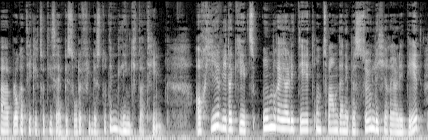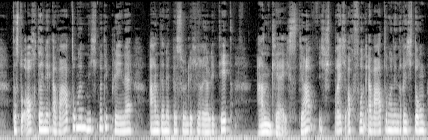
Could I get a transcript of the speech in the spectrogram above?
äh, Blogartikel zu dieser Episode findest du den Link dorthin. Auch hier wieder geht's um Realität und zwar um deine persönliche Realität, dass du auch deine Erwartungen, nicht nur die Pläne, an deine persönliche Realität angleichst. Ja, ich spreche auch von Erwartungen in Richtung,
